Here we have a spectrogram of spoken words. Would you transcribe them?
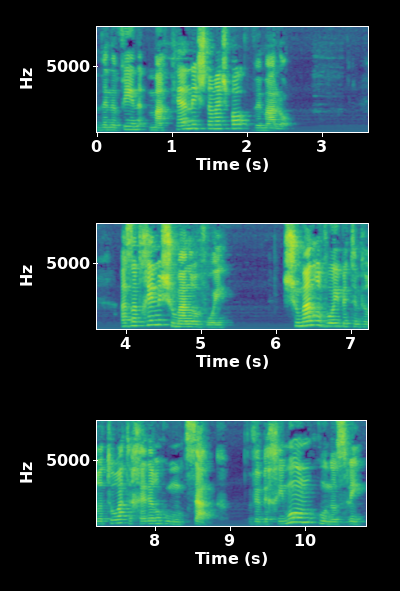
ונבין מה כן להשתמש בו ומה לא. אז נתחיל משומן רווי. שומן רווי בטמפרטורת החדר הוא מוצק, ובחימום הוא נוזלי.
